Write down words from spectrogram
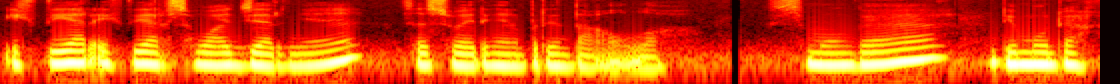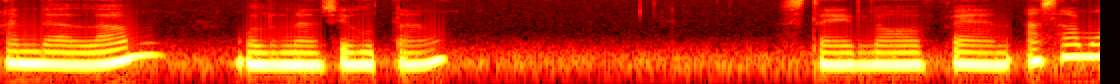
ikhtiar-ikhtiar sewajarnya sesuai dengan perintah Allah. Semoga dimudahkan dalam melunasi hutang. Stay love and Assalamualaikum.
